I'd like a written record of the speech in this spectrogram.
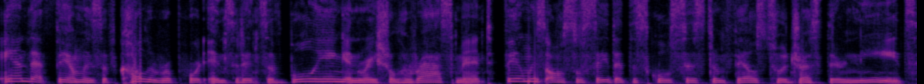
and that families of color report incidents of bullying and racial harassment. Families also say that the school system fails to address their needs.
